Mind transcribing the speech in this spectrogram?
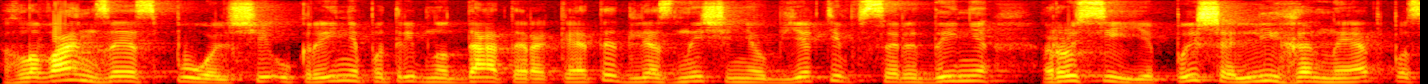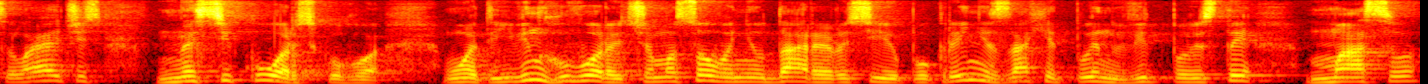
Глава МЗС Польщі Україні потрібно дати ракети для знищення об'єктів всередині Росії. Пише Ліганет, посилаючись на Сікорського. От і він говорить, що масовані удари Росії по Україні Захід повинен відповісти масово.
